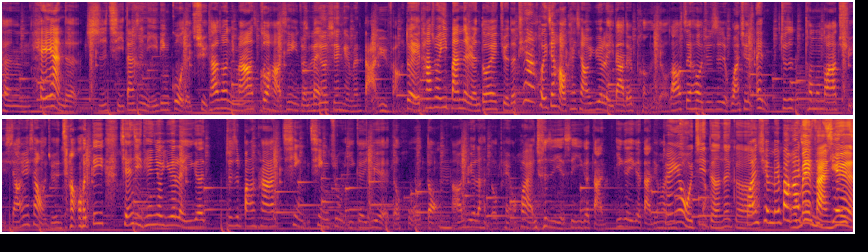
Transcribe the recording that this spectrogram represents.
很黑暗的时期，但是你一定过得去。他说你们要做好心理准备，就先给你们打预防。对，他说一般的人都会觉得天啊，回家好开心，要约了一大堆朋友，然后最后就是完全哎，就是通通都要取消。因为像我觉得这样，我第一前几天就约了一个。就是帮他庆庆祝一个月的活动，然后约了很多朋友，后来就是也是一个打 一个一个打电话。对，因为我记得那个完全没办法，我妹满月，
